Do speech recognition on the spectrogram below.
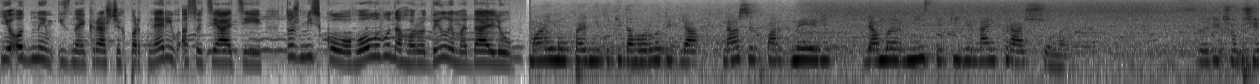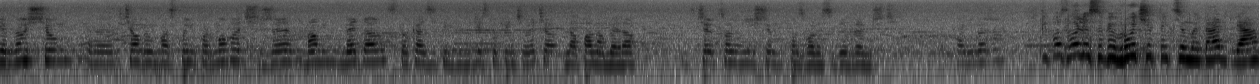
є одним із найкращих партнерів асоціації. Тож міського голову нагородили медаллю. Маємо певні такі нагороди для наших партнерів, для мер міст, які є найкращими. Z największą przyjemnością e, chciałbym Was poinformować, że mam medal z okazji tych 25-lecia dla Pana Mera. W co mniejszym pozwolę sobie wręczyć. Panie Merze? I pozwolę sobie wręczyć tę medal dla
